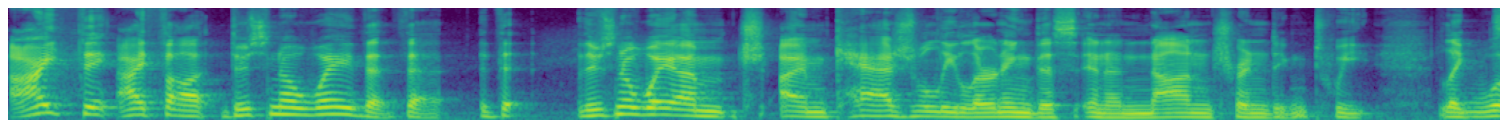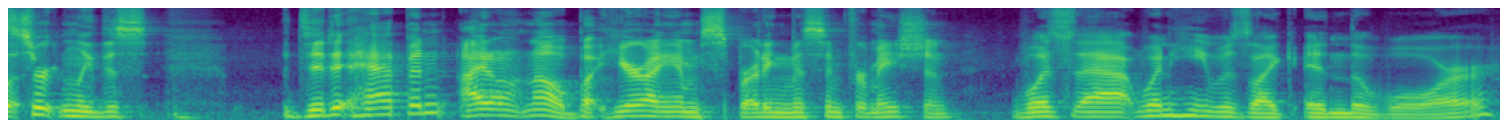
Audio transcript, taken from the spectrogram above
I think I thought there's no way that that, that there's no way I'm I'm casually learning this in a non-trending tweet. Like certainly this did it happen? I don't know, but here I am spreading misinformation. Was that when he was like in the war?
